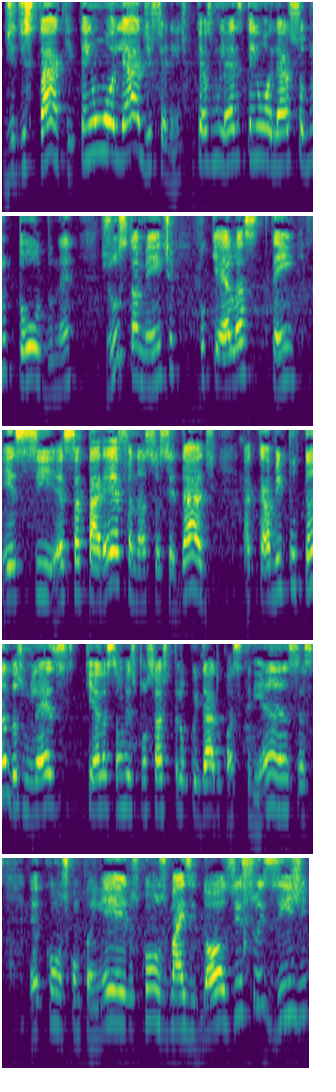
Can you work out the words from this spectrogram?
de destaque, tenham um olhar diferente, porque as mulheres têm um olhar sobre o todo, né? Justamente porque elas têm esse, essa tarefa na sociedade, acaba imputando as mulheres que elas são responsáveis pelo cuidado com as crianças, é, com os companheiros, com os mais idosos. Isso exige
